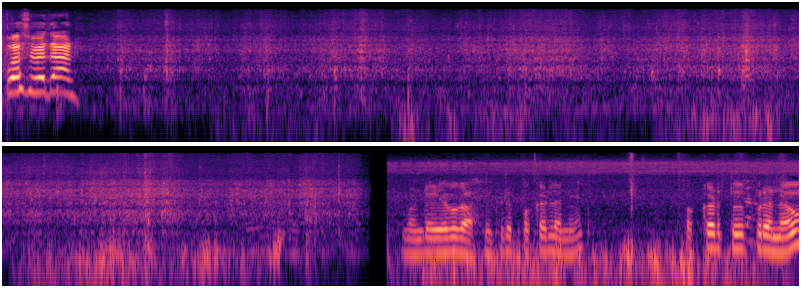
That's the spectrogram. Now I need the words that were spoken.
उपास वेदान मंडळी हे बघा इकडे पकडला नाही. पकडतो प्रणव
